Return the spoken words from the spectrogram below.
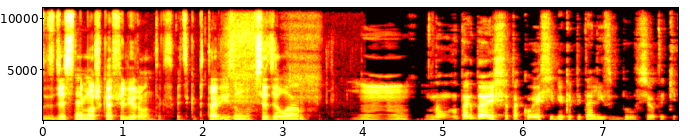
здесь немножко аффилирован, так сказать, капитализм, все дела. Mm, ну, тогда еще такое себе капитализм был все-таки.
